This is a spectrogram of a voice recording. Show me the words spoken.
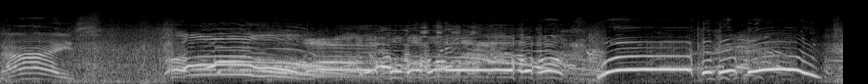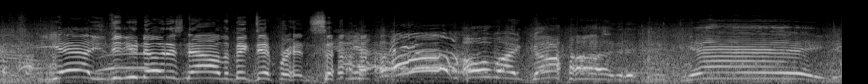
Nice. Oh! Woo! Yeah, did you notice now the big difference? oh my god! Yay!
